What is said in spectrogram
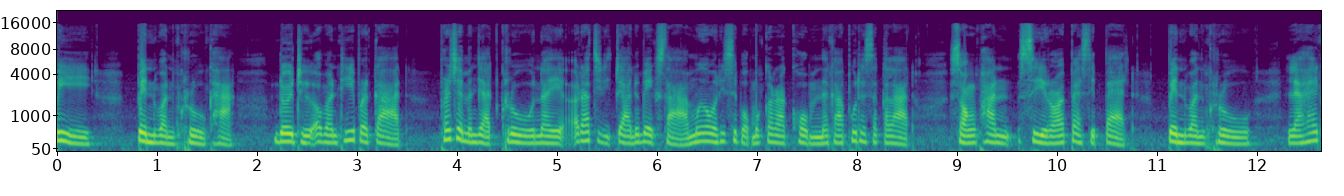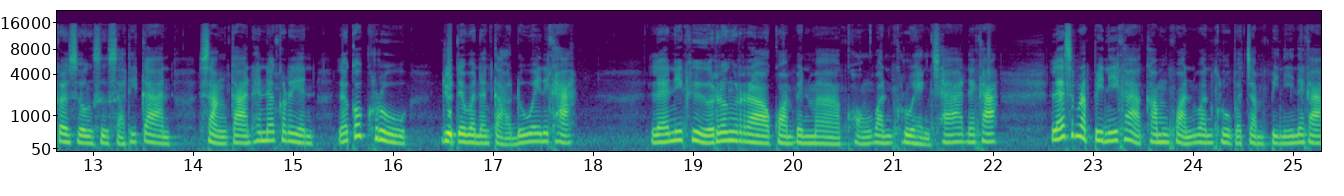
ปี เป็นวันครูค่ะ โดยถือเอาวันที่ประกาศพระราชบัญญัติครูในราชกิจจานุเบกษาเมื่อวันที่ 16 มกราคมนะคะพุทธศักราช 2488 เป็นวันครู และให้กระทรวงศึกษาธิการ สั่งการให้นักเรียนแล้วก็ครูหยุดในวันดังกล่าวด้วยนะคะ และนี่คือเรื่องราวความเป็นมาของวันครูแห่งชาตินะคะ และสำหรับปีนี้ค่ะคำขวัญวันครูประจำปีนี้นะคะ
